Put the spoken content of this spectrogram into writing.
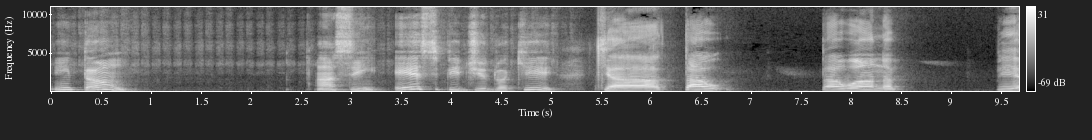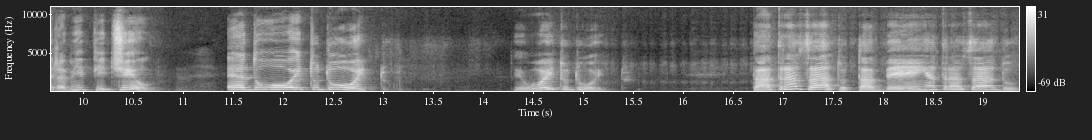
Então, Assim, esse pedido aqui que a tal, tal Ana Pera me pediu é do 8 do 8. É 8 do 8. Tá atrasado, tá bem atrasado.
